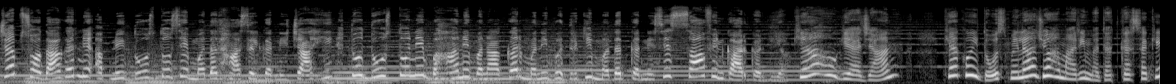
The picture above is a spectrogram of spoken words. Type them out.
जब सौदागर ने अपने दोस्तों से मदद हासिल करनी चाहिए तो दोस्तों ने बहाने बनाकर मणिभद्र की मदद करने से साफ़ इनकार कर दिया। क्या हो गया जान? क्या कोई दोस्त मिला जो हमारी मदद कर सके?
